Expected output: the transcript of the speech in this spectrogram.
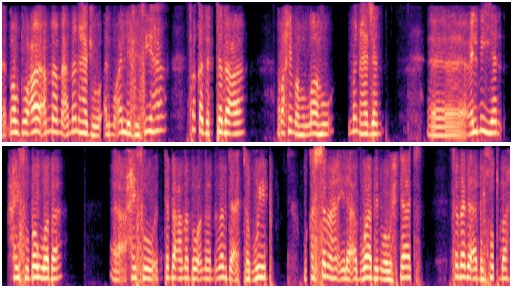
موضوع أما منهج المؤلف فيها فقد اتبع رحمه الله منهجا آه، علميا حيث بوب آه، حيث اتبع مبدأ التبويب وقسمها إلى أبواب ووحدات فبدأ بالخطبة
